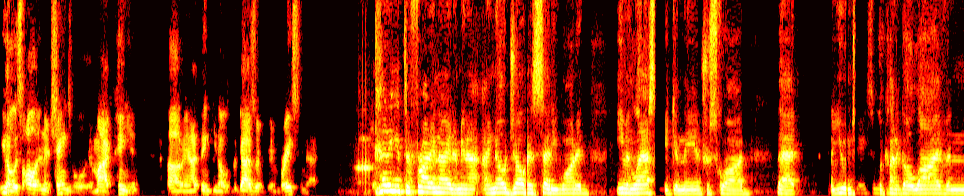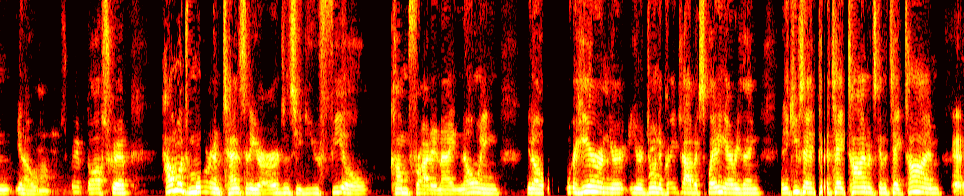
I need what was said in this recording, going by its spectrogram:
You know, it's all interchangeable in my opinion, uh, and I think you know the guys are embracing that. Heading into Friday night, I mean, I, I know Joe has said he wanted even last week in the intra squad that you and Jason would kind of go live and you know mm-hmm. script off script. How much more intensity or urgency do you feel come Friday night, knowing you know we're here and you're you're doing a great job explaining everything, and you keep saying it's going to take time. It's going to take time. Yeah.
